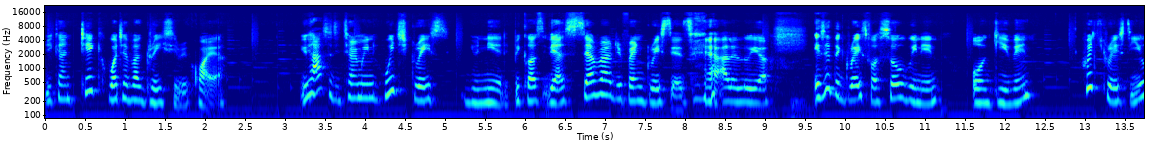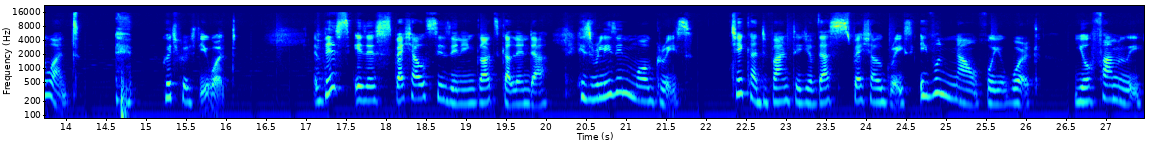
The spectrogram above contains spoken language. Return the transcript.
you can take whatever grace you require. You have to determine which grace you need because there are several different graces. Hallelujah. Is it the grace for soul winning or giving? Which grace do you want? which grace do you want? This is a special season in God's calendar. He's releasing more grace. Take advantage of that special grace even now for your work, your family,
